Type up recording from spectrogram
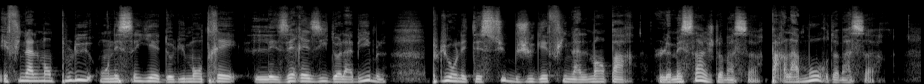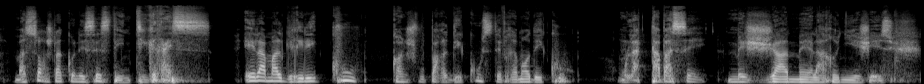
et finalement, plus on essayait de lui montrer les hérésies de la Bible, plus on était subjugué finalement par le message de ma sœur, par l'amour de ma sœur. Ma sœur, je la connaissais, c'était une tigresse. Et là, malgré les coups, quand je vous parle des coups, c'était vraiment des coups. on la tabassait, mais jamais elle a renié Jésus.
